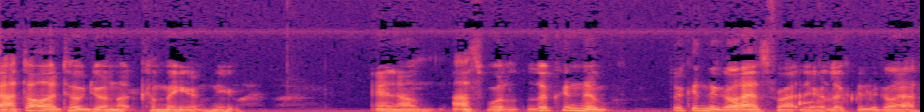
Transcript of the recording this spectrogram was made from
I thought I told you I'm not coming here near. And um, I said, well, look in the look in the glass right there. Look in the glass.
